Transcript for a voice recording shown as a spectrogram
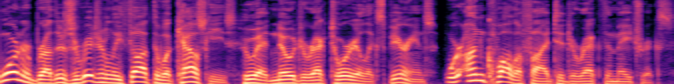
Warner Brothers originally thought the Wachowskis, who had no directorial experience, were unqualified to direct The Matrix.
